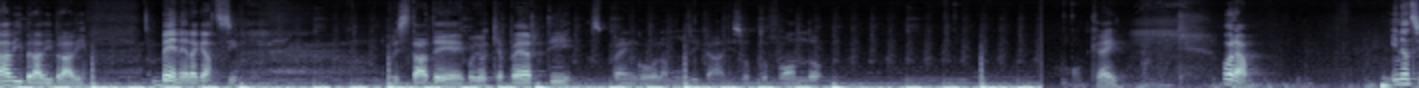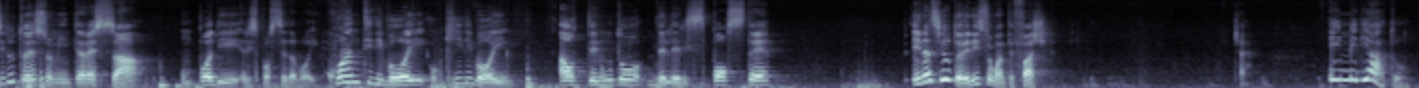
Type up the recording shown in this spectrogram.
bravi, bravi, bravi. Bene ragazzi, restate con gli occhi aperti, spengo la musica di sottofondo. Ok. Ora, innanzitutto adesso mi interessa un po' di risposte da voi. Quanti di voi o chi di voi ha ottenuto delle risposte? Innanzitutto avete visto quanto è facile? Cioè, è immediato.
